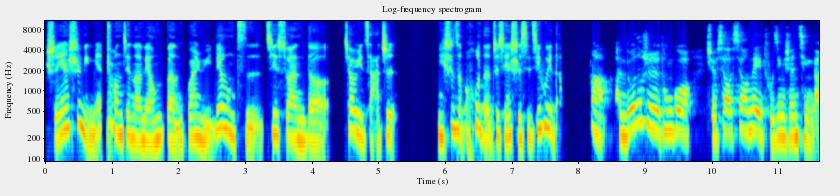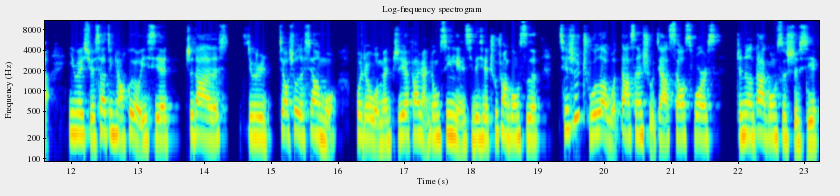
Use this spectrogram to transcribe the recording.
实验室里面创建了两本关于量子计算的教育杂志。你是怎么获得这些实习机会的？啊，很多都是通过学校校内途径申请的，因为学校经常会有一些知大的，就是教授的项目，或者我们职业发展中心联系的一些初创公司。其实除了我大三暑假 Salesforce 真正的大公司实习，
